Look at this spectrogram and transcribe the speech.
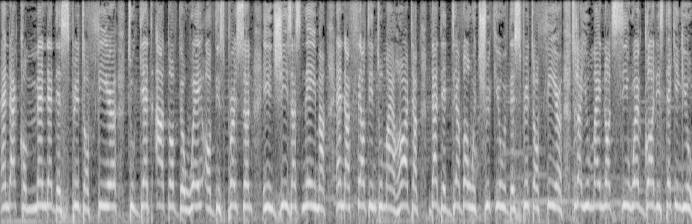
and i commanded the spirit of fear to get out of the way of this person in jesus name uh, and I felt into my heart that the devil will trick you with the spirit of fear so that you might not see where God is taking you.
